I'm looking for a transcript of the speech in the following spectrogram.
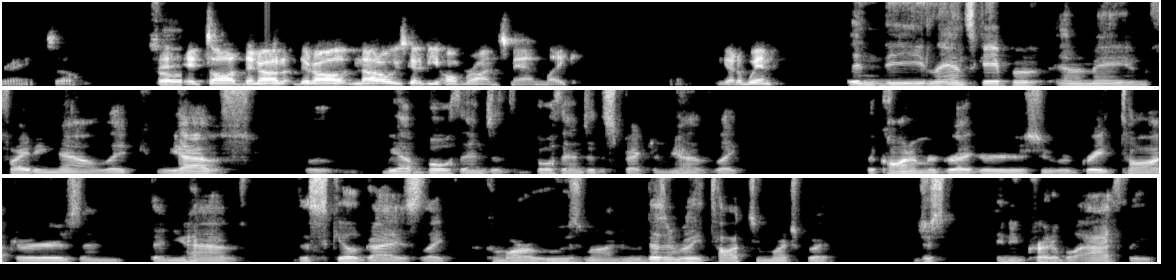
right? So, So it's all they're not they're all not always going to be home runs, man. Like you got to win. in the landscape of MMA and fighting now, like we have uh, we have both ends of both ends of the spectrum. You have like the Conor McGregors who are great talkers, and then you have the skill guys like Kamaru Usman who doesn't really talk too much, but just an incredible athlete.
